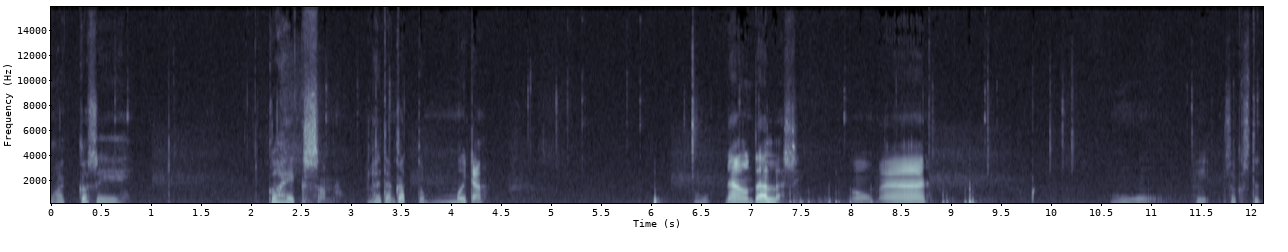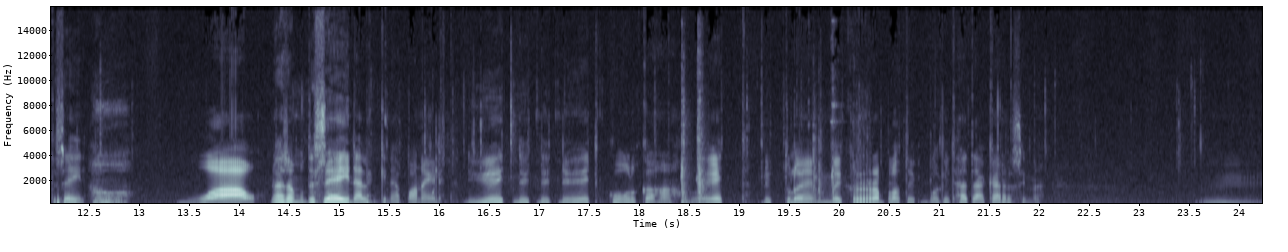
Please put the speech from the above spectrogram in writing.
Vaikka se kahdeksan. Lähdetään katsomaan mitä. Uh, nää on tällaisia. Oh man. Oh. Hei, saako tätä seinä? Oh! Wow! Nää saa muuten seinällekin nämä paneelit. Nyt, nyt, nyt, nyt, kuulkahan. Voi et. Nyt tulee mikroblogit hätää kärsimään. Mm.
